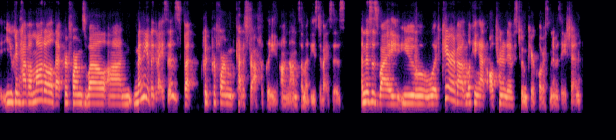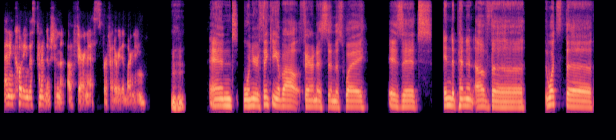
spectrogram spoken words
you can have a model that performs well on many of the devices, but could perform catastrophically on, on some of these devices. And this is why you would care about looking at alternatives to empirical risk minimization and encoding this kind of notion of fairness for federated learning. Mm-hmm. And when you're thinking about fairness in this way, is it independent of the what's the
